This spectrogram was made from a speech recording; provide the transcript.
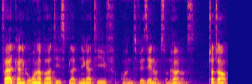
Feiert keine Corona-Partys, bleibt negativ und wir sehen uns und hören uns. Ciao, ciao.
